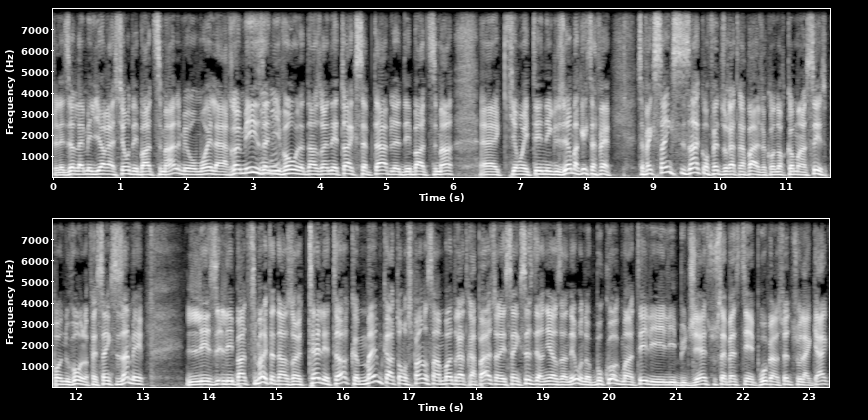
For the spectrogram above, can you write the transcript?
j'allais dire l'amélioration des bâtiments, là, mais au moins la remise à niveau là, dans un état acceptable des bâtiments euh, qui ont été négligés. Remarquez que ça fait ça fait que 5-6 ans qu'on fait du rattrapage, qu'on a recommencé. C'est pas nouveau, ça fait 5-6 ans, mais les, les bâtiments étaient dans un tel état que même quand on se pense en mode rattrapage dans les 5-6 dernières années, où on a beaucoup augmenté les, les budgets sous Sébastien Prou puis ensuite sous la CAQ,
